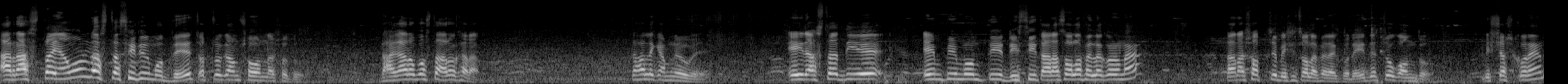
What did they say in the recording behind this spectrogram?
আর রাস্তা এমন রাস্তা সিটির মধ্যে, চট্টগ্রাম শহর না শুধু। ঢাকার অবস্থা আরও খারাপ। তাহলে কেমনে হবে? এই রাস্তা দিয়ে এমপি মন্ত্রী ডিসি তারা চলাফেরা করে না। তারা সবচেয়ে বেশি চলাফেরা করে। এদের চোখ অন্ধ। বিশ্বাস করেন?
